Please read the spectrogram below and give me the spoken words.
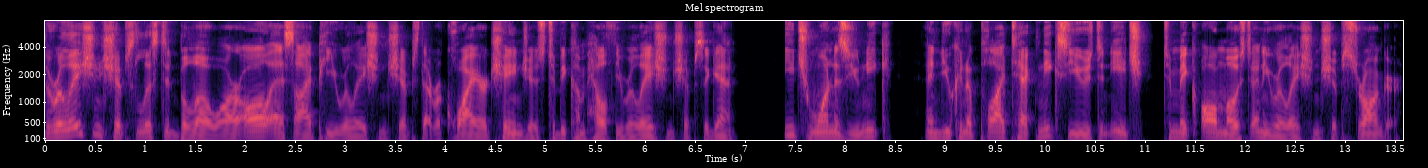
The relationships listed below are all SIP relationships that require changes to become healthy relationships again. Each one is unique, and you can apply techniques used in each to make almost any relationship stronger.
